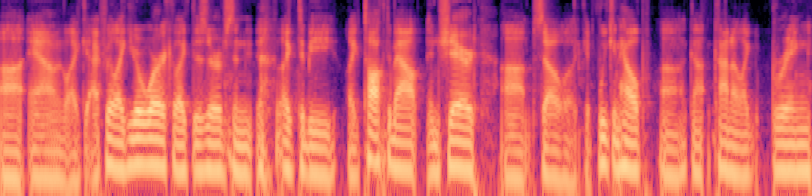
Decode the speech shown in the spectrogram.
uh, and like I feel like your work like deserves and like to be like talked about and shared. Um, so like if we can help, uh, kind of like bring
